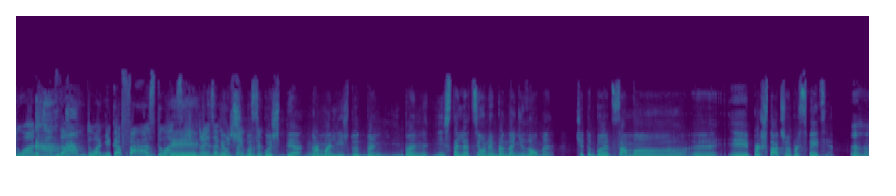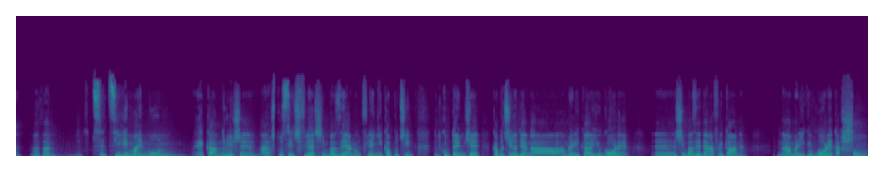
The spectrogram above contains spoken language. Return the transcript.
duan një dhomë, duan një kafaz, duan si qëndrojnë zakonisht majmunët. Shiko se ku është ideja. Normalisht duhet të bëhen instalacione brenda një dhome që të bëhet sa më e përshtatshme për specien. Domethënë, secili majmun e ka ndryshe, ashtu siç fle shimpanzea nuk fle një kapuçin. Do të kuptojmë që kapuçinët janë nga Amerika Jugore, shimpanzet janë afrikane. Në Amerikë Jugore ka shumë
